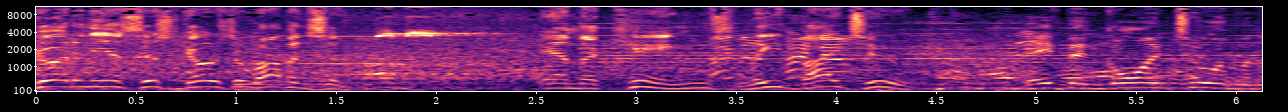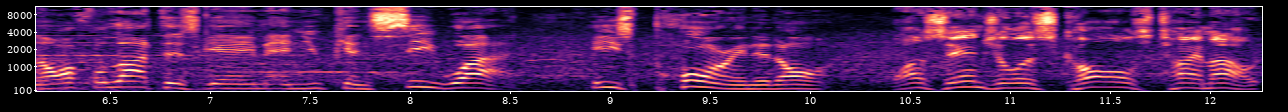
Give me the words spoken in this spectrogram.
Good, and the assist goes to Robinson. And the Kings lead by two. They've been going to him an awful lot this game, and you can see why. He's pouring it on. Los Angeles calls timeout.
